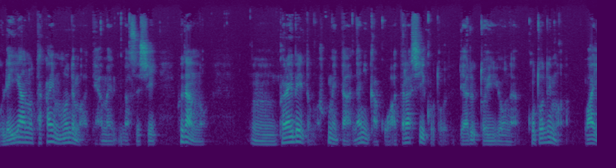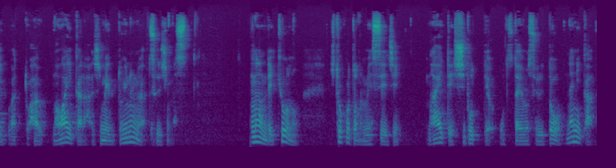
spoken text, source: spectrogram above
レイヤーの高いものでも当てはまりますし普段のうんプライベートも含めた何かこう新しいことをやるというようなことでも Why, What, How、まあ、Why から始めるというのには通じます。なので今日の一言のメッセージ、あえて絞ってお伝えをすると何か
